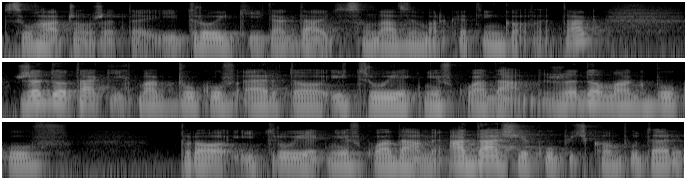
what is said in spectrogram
słuchaczom, że te i trójki i tak dalej to są nazwy marketingowe, tak? Że do takich MacBooków R to i trójek nie wkładamy, że do MacBooków Pro i trójek nie wkładamy, a da się kupić komputery,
